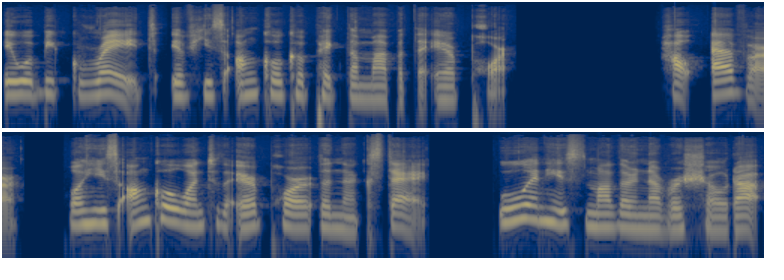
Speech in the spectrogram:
It would be great if his uncle could pick them up at the airport. However, when his uncle went to the airport the next day, Wu and his mother never showed up.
